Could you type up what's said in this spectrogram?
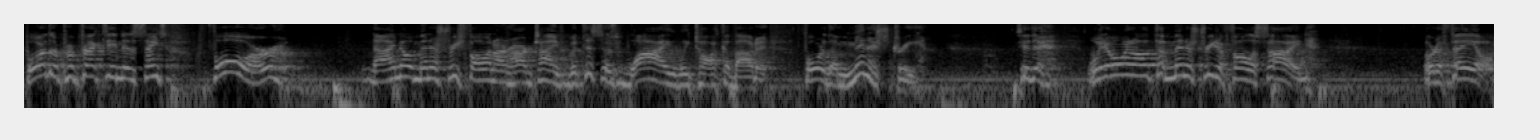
For the perfecting of the saints, for now I know ministry's fallen on hard times, but this is why we talk about it. For the ministry. See, the, we don't want to let the ministry to fall aside or to fail.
